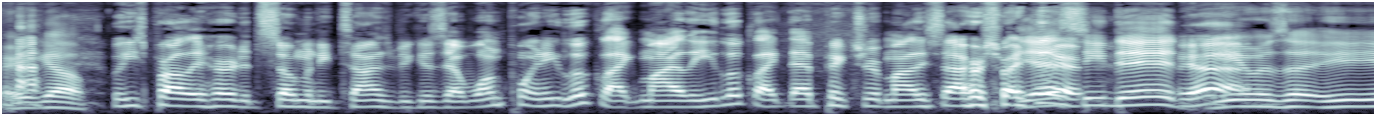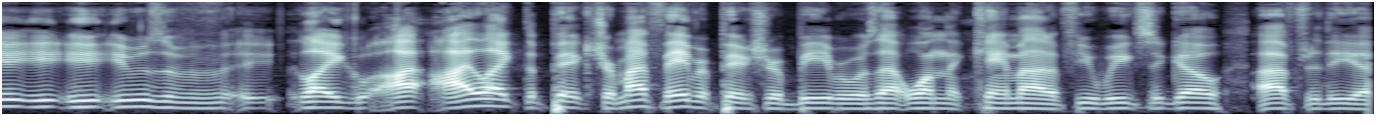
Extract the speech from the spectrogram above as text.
there you go. Well, he's probably heard it so many times because at one point he looked like Miley. He looked like that picture of Miley Cyrus right yes, there. Yes, he did. Yeah. He was a he, he- he, he was a like I, I like the picture. My favorite picture of Bieber was that one that came out a few weeks ago after the uh,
